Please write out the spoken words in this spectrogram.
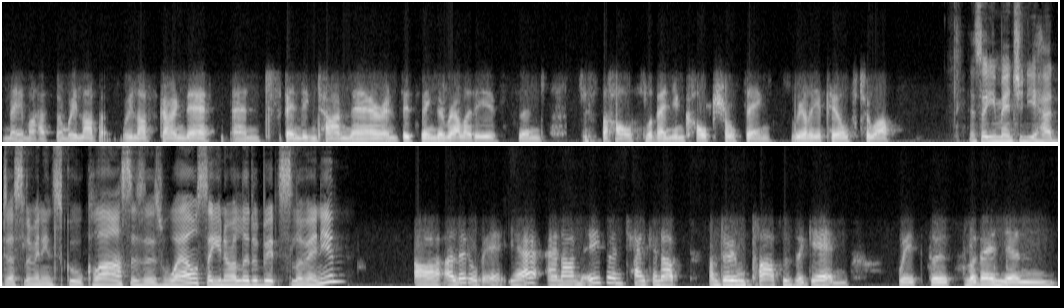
me and my husband, we love it. We love going there and spending time there and visiting the relatives and just the whole Slovenian cultural thing really appeals to us. And so you mentioned you had uh, Slovenian school classes as well, so you know a little bit Slovenian? Uh, a little bit, yeah. And I'm even taken up, I'm doing classes again with the Slovenian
